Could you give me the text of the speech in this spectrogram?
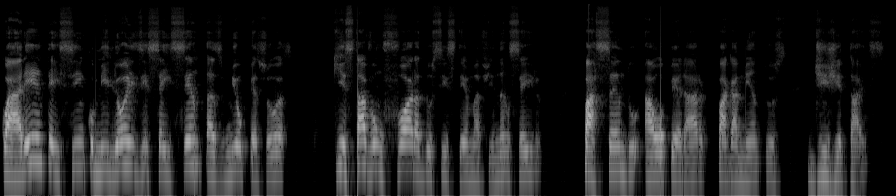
45 milhões e 600 mil pessoas que estavam fora do sistema financeiro, passando a operar pagamentos digitais.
